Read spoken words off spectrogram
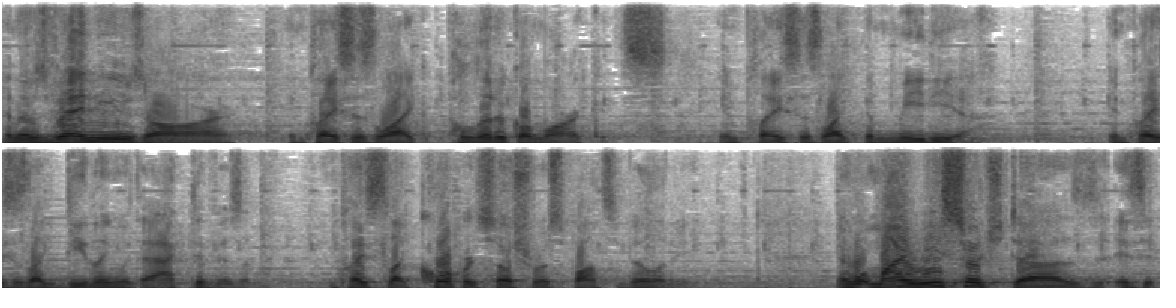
And those venues are in places like political markets, in places like the media, in places like dealing with activism, in places like corporate social responsibility. And what my research does is it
